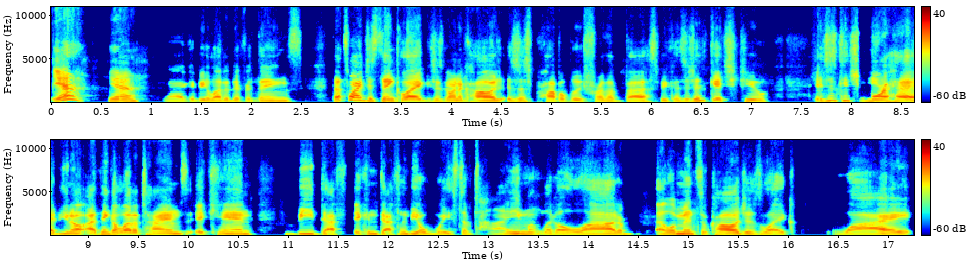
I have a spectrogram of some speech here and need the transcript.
Yeah, yeah. Yeah, it could be a lot of different things. That's why I just think like just going to college is just probably for the best because it just gets you it just gets you more ahead. You know, I think a lot of times it can be def it can definitely be a waste of time. Like a lot of elements of college is like, why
